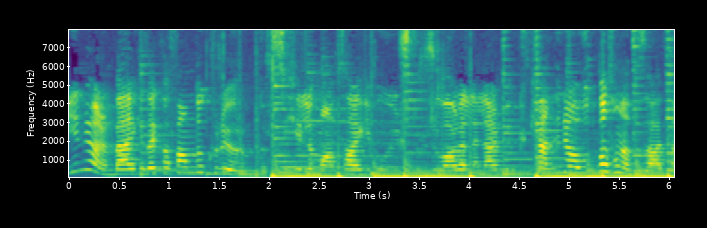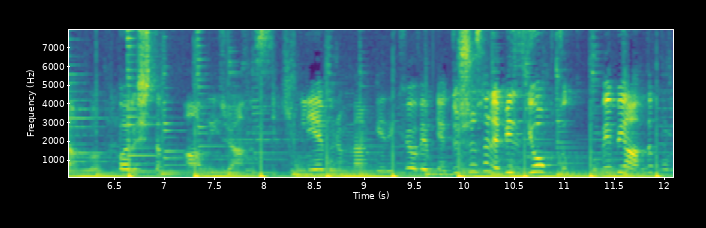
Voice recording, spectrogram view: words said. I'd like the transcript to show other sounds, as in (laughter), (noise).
Bilmiyorum belki de kafamda kuruyorumdur. Sihirli mantar gibi uyuşturucularla neler mümkün. Kendini avutma sanatı zaten bu. Barıştım anlayacağınız. Kimliğe bürünmem gerekiyor ve ya düşünsene biz yoktuk ve bir anda buradayız.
